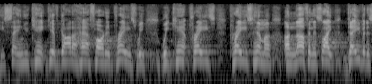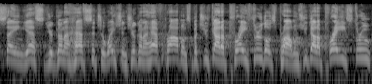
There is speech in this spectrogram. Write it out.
He's saying you can't give God a half-hearted praise. We, we can't praise, praise him a, enough. And it's like David is saying, yes, you're going to have situations, you're going to have problems, but you've got to pray through those problems. You've got to praise through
